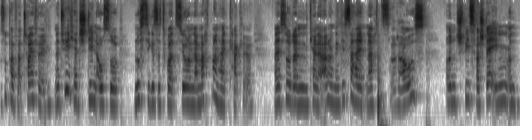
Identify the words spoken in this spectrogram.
super verteufeln. Natürlich entstehen auch so lustige Situationen, da macht man halt Kacke. Weißt du, dann, keine Ahnung, dann gehst du halt nachts raus und spielst Verstecken und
